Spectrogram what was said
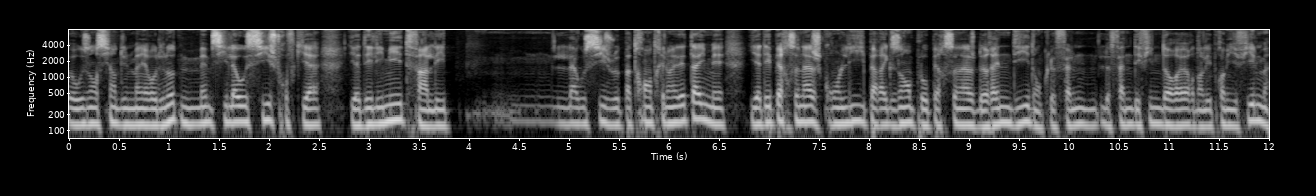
euh, aux anciens d'une manière ou d'une autre, même si là aussi, je trouve qu'il y a, il y a des limites. Enfin, les, là aussi, je veux pas trop rentrer dans les détails, mais il y a des personnages qu'on lit, par exemple, au personnage de Randy, donc le fan, le fan des films d'horreur dans les premiers films.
